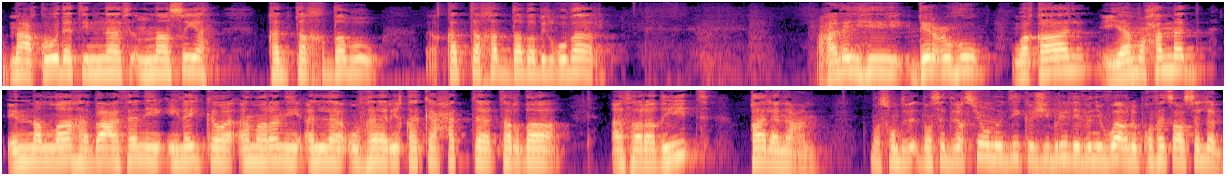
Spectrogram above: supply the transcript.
معقودة الناصية قد تخضب قد تخضب بالغبار عليه درعه وقال يا محمد إن الله بعثني إليك وأمرني ألا أفارقك حتى ترضى أفرضيت قال نعم dans, son, dans cette version, on nous dit que Jibril est venu voir le prophète sallam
